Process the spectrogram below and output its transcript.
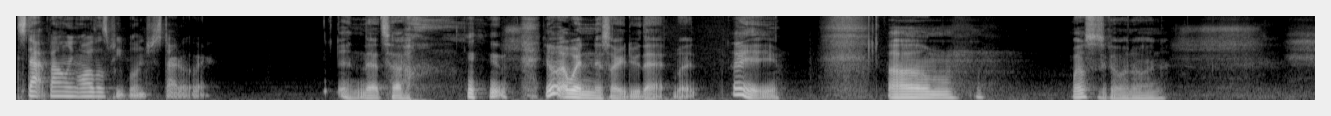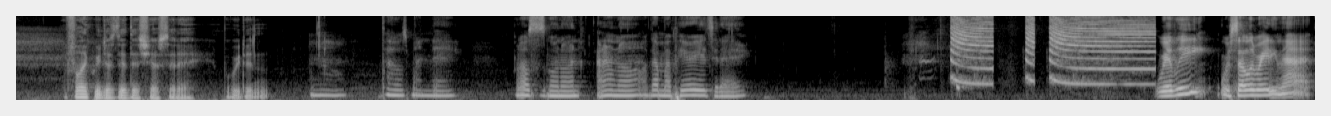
stop following all those people and just start over. And that's how, you know, I wouldn't necessarily do that, but I hear you. Um, what else is going on? I feel like we just did this yesterday, but we didn't. No, that was Monday. What else is going on? I don't know. I got my period today. Really? We're celebrating that?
